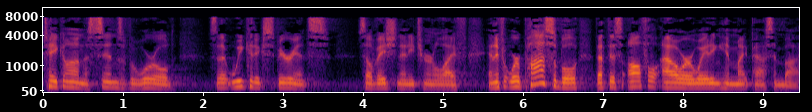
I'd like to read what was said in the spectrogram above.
take on the sins of the world so that we could experience salvation and eternal life. And if it were possible that this awful hour awaiting him might pass him by.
